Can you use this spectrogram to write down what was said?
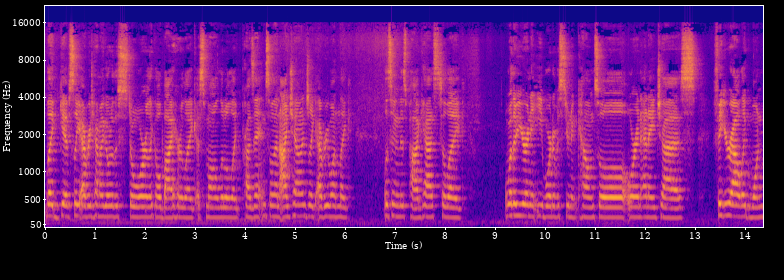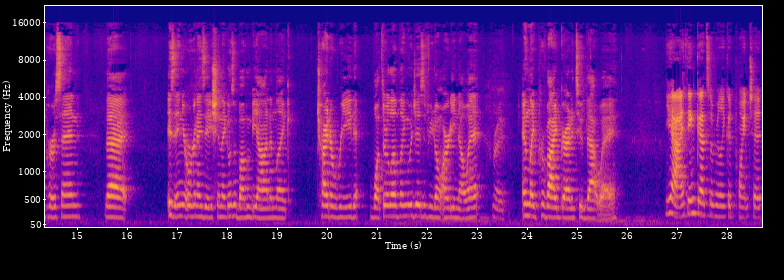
like gifts like every time I go to the store like I'll buy her like a small little like present and so then I challenge like everyone like listening to this podcast to like whether you're in an e-board of a student council or an NHS figure out like one person that is in your organization that goes above and beyond and like try to read what their love language is if you don't already know it Right. and like provide gratitude that way. Yeah, I think that's a really good point to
